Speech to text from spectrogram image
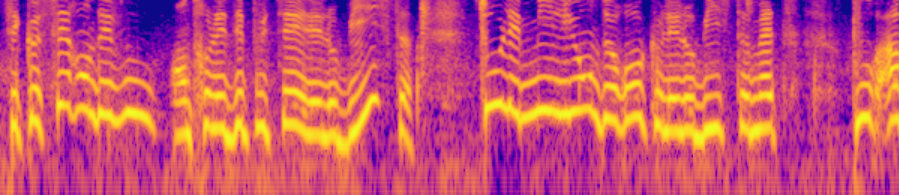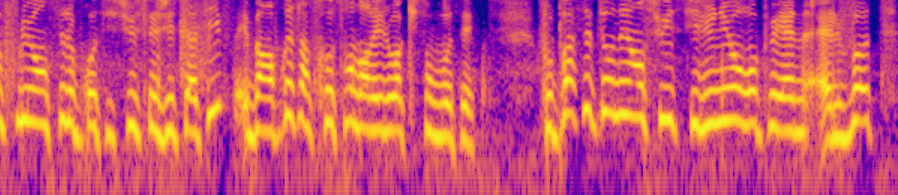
c'est que ces rendez-vous entre les députés et les lobbyistes, tous les millions d'euros que les lobbyistes mettent pour influencer le processus législatif, et eh ben après ça se ressent dans les lois qui sont votées. Faut pas s'étonner ensuite si l'Union européenne, elle vote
